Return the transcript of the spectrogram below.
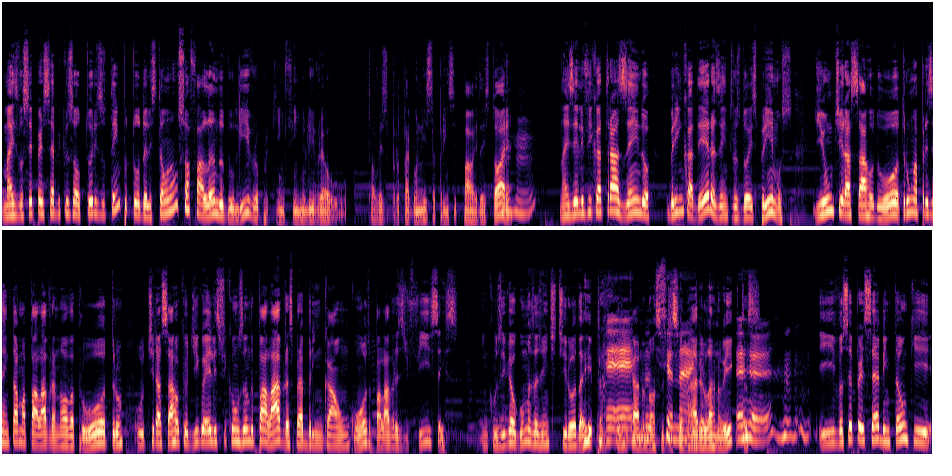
mas você percebe que os autores o tempo todo eles estão não só falando do livro, porque enfim, o livro é o talvez o protagonista principal da história, Uhum. Mas ele fica trazendo brincadeiras entre os dois primos, de um tirar sarro do outro, um apresentar uma palavra nova pro outro. O tirar sarro que eu digo é eles ficam usando palavras pra brincar um com o outro, palavras difíceis. Inclusive algumas a gente tirou daí pra É, brincar no, no nosso dicionário. dicionário lá no Ictus. Uhum. E você percebe então que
